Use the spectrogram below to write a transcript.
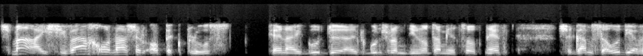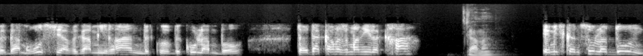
שמע, הישיבה האחרונה של אופק פלוס, כן, האיגוד, הארגון של המדינות המייצרות נפט, שגם סעודיה וגם רוסיה וגם איראן וכולם בו, אתה יודע כמה זמן היא לקחה? כמה? הם התכנסו לדון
